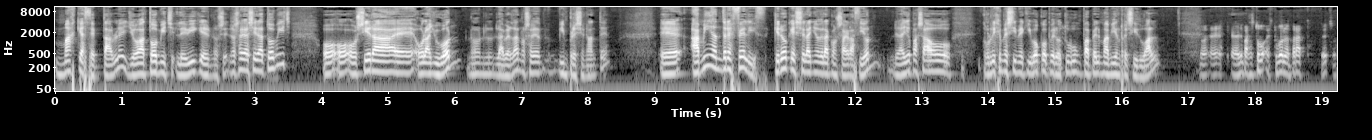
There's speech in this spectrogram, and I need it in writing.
más que aceptable. Yo a Tomic le vi que no, sé, no sabía si era Tomic o, o- o si era eh, Olayugón. No, la verdad, no sabía. Impresionante. Eh, a mí, Andrés Félix, creo que es el año de la consagración. El año pasado, corrígeme si me equivoco, pero tuvo un papel más bien residual. No, eh, el año pasado estuvo, estuvo en el Prat, de hecho.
